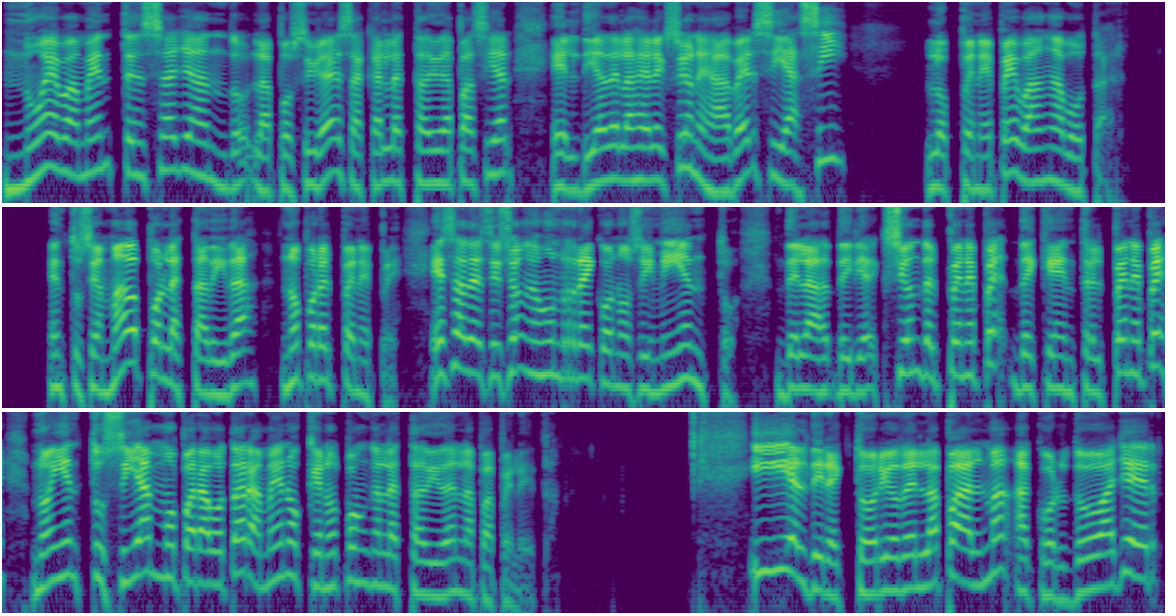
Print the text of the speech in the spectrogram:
nuevamente ensayando la posibilidad de sacar la estadía pasear el día de las elecciones, a ver si así los PNP van a votar. Entusiasmados por la estadidad, no por el PNP. Esa decisión es un reconocimiento de la dirección del PNP de que entre el PNP no hay entusiasmo para votar a menos que no pongan la estadidad en la papeleta. Y el directorio de La Palma acordó ayer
